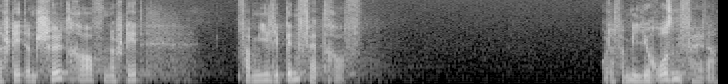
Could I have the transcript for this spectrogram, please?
da steht ein Schild drauf und da steht Familie Binfett drauf. Oder Familie Rosenfelder.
